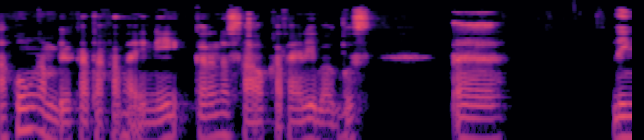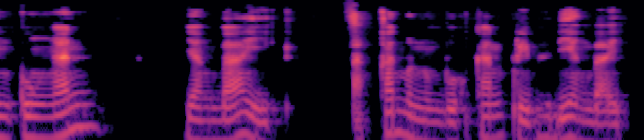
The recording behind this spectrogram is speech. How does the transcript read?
aku ngambil kata-kata ini karena tahu kata ini bagus. Uh, lingkungan yang baik akan menumbuhkan pribadi yang baik,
